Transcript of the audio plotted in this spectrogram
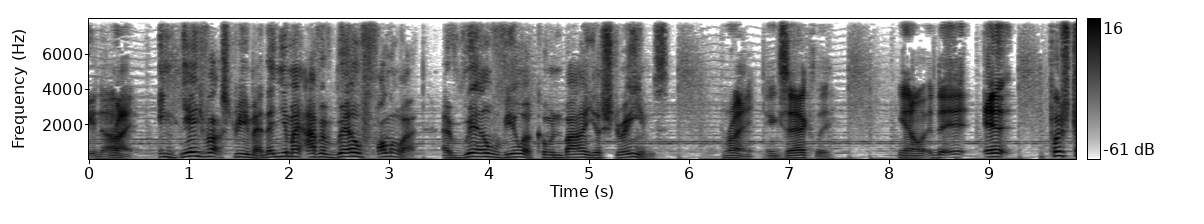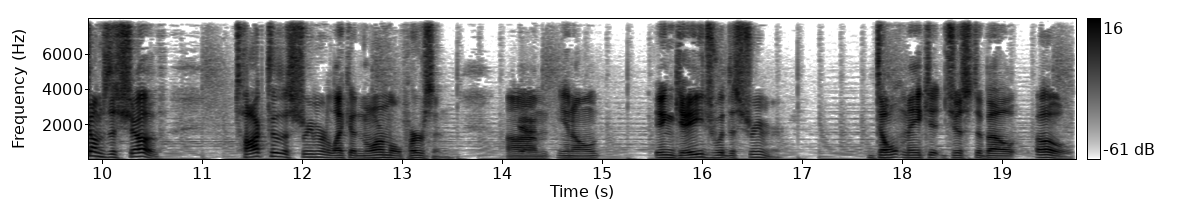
You know, right. engage with that streamer. Then you might have a real follower, a real viewer coming by your streams. Right, exactly. You know, it, it, it push comes to shove. Talk to the streamer like a normal person. Um, you know, engage with the streamer. Don't make it just about oh,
